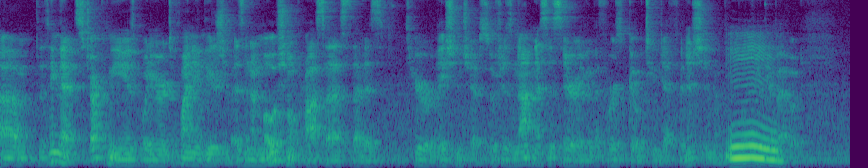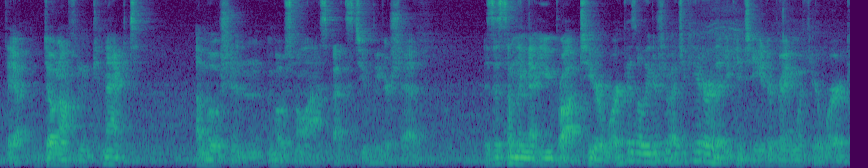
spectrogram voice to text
um, the thing that struck me is when you were defining leadership as an emotional process that is through relationships, which is not necessarily the first go-to definition when people think about. They don't often connect emotion, emotional aspects to leadership. Is this something that you brought to your work as a leadership educator, or that you continue to bring with your work?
